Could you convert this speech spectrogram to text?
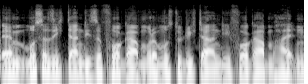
ähm, muss er sich da an diese Vorgaben oder musst du dich da an die Vorgaben halten.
